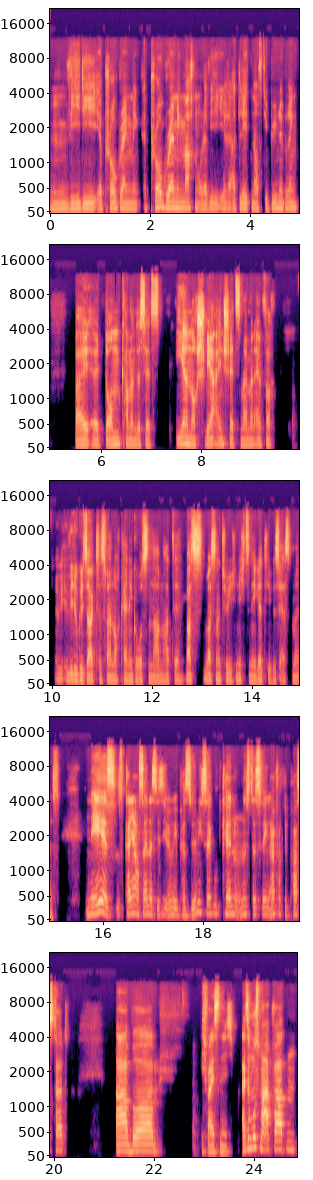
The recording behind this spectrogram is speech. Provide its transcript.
ähm, wie die ihr Programming, äh, Programming machen oder wie die ihre Athleten auf die Bühne bringen. Bei äh, Dom kann man das jetzt eher noch schwer einschätzen, weil man einfach, wie, wie du gesagt hast, weil noch keine großen Namen hatte, was, was natürlich nichts Negatives erstmal ist. Nee, es, es kann ja auch sein, dass sie sich irgendwie persönlich sehr gut kennen und es deswegen einfach gepasst hat. Aber ich weiß nicht. Also muss man abwarten.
